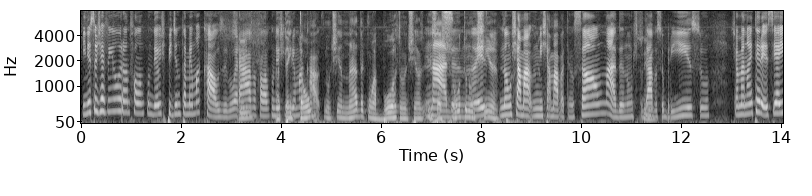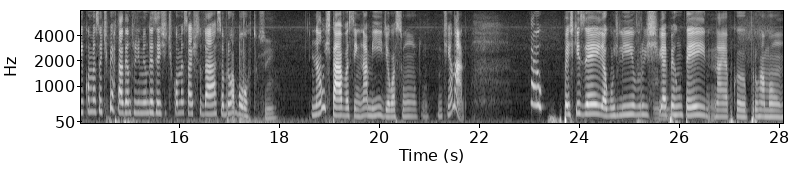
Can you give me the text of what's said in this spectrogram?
E nisso eu já vinha orando, falando com Deus, pedindo também uma causa. Eu orava, falava com Deus que Até queria então, uma causa. não tinha nada com aborto, não tinha esse nada. assunto, não ele tinha... não chama, me chamava atenção, nada. Não estudava sobre isso. Tinha o menor interesse. E aí começou a despertar dentro de mim um desejo de começar a estudar sobre o aborto. Sim. Não estava assim na mídia o assunto, não tinha nada. Aí eu pesquisei alguns livros e aí perguntei na época pro Ramon,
